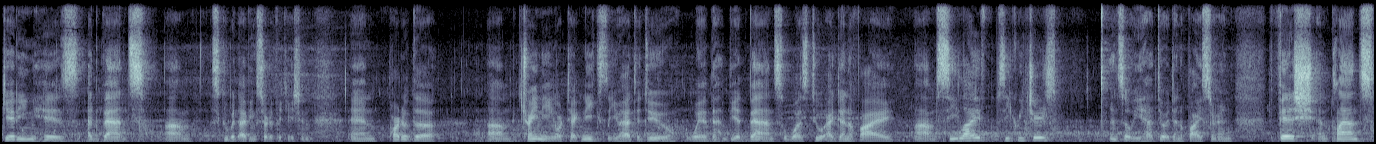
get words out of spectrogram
getting his advanced um, scuba diving certification. And part of the um, training or techniques that you had to do with the advance was to identify um, sea life, sea creatures. And so he had to identify certain fish and plants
